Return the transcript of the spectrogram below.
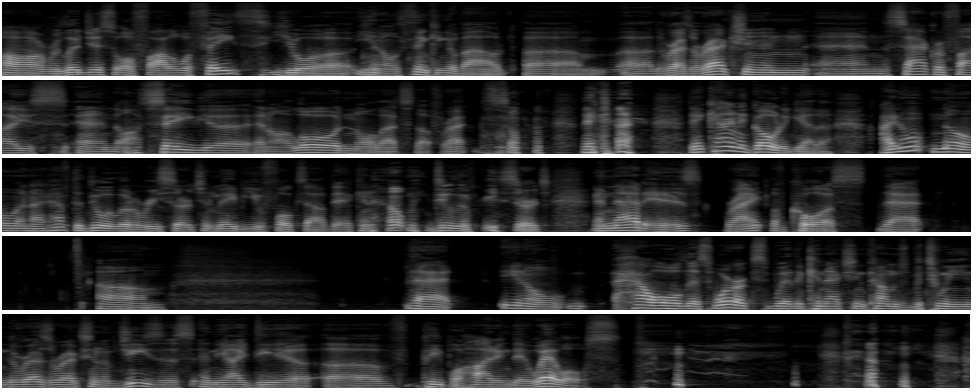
are religious or follow a faith, you're you know thinking about um, uh, the resurrection and the sacrifice and our Savior and our Lord and all that stuff, right? So they kind they kind of go together. I don't know, and I'd have to do a little research, and maybe you folks out there can help me do the research. And that is right, of course, that um, that you know how all this works where the connection comes between the resurrection of jesus and the idea of people hiding their huevos I mean,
